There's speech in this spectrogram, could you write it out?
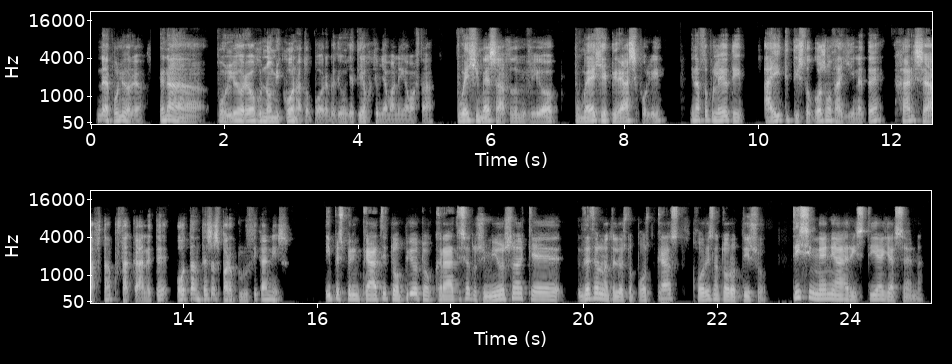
Ναι, πολύ ωραία. Ένα πολύ ωραίο γνωμικό να το πω ρε παιδί μου, γιατί έχω και μια μανία με αυτά, που έχει μέσα αυτό το βιβλίο, που με έχει επηρεάσει πολύ, είναι αυτό που λέει ότι αίτητη στον κόσμο θα γίνετε χάρη σε αυτά που θα κάνετε όταν δεν σας παρακολουθεί κανείς. Είπες πριν κάτι το οποίο το κράτησα, το σημείωσα και δεν θέλω να τελειώσω το podcast χωρίς να το ρωτήσω. Τι σημαίνει αριστεία για σένα;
